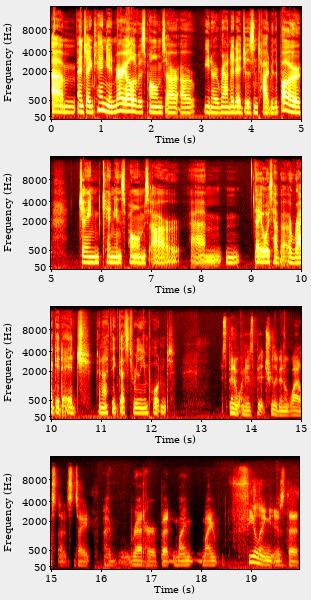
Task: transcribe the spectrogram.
um, and Jane Kenyon. Mary Oliver's poems are, are you know rounded edges and tied with a bow. Jane Kenyon's poems are um, they always have a, a ragged edge, and I think that's really important. It's been, a, I mean, it's been, truly been a while uh, since I, I read her, but my my feeling is that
